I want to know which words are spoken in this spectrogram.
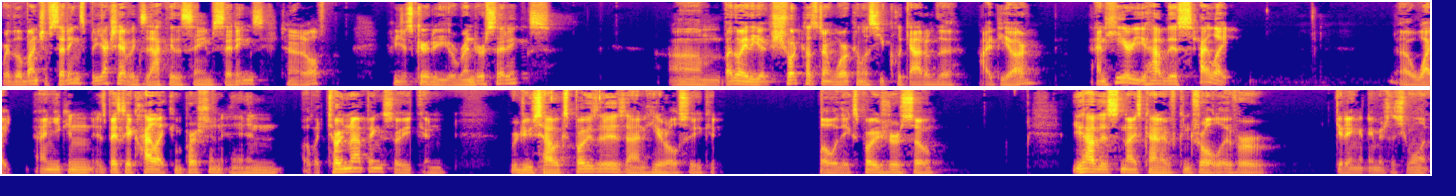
with a bunch of settings, but you actually have exactly the same settings if you turn it off. If you just go to your render settings. Um, by the way, the shortcuts don't work unless you click out of the IPR. And here you have this highlight uh, white and you can, it's basically a highlight compression in like tone mapping. So you can reduce how exposed it is. And here also you can lower the exposure. So you have this nice kind of control over getting an image that you want.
